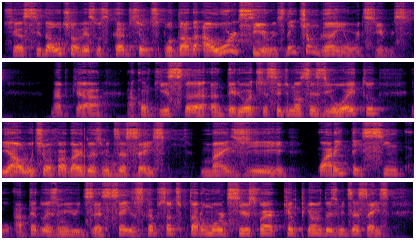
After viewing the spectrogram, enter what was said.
tinha sido a última vez que os Cubs tinham disputado a World Series, nem tinham ganho a World Series. Né? Porque a, a conquista anterior tinha sido em 1908 e a última foi agora em 2016. Mas de 45 até 2016, os Cubs só disputaram o World Series, foi campeão em 2016.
